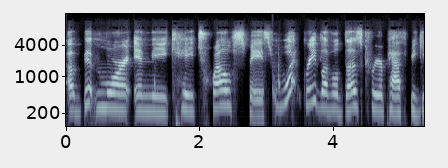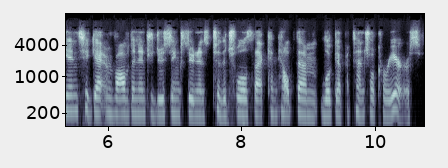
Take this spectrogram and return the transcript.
a bit more in the K 12 space. What grade level does Career Path begin to get involved in introducing students to the tools that can help them look at potential careers?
